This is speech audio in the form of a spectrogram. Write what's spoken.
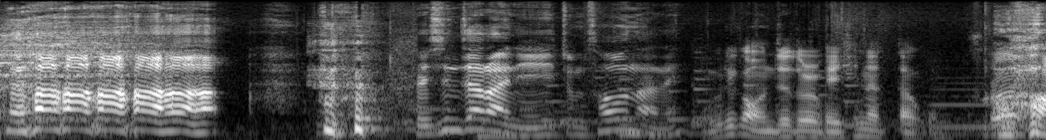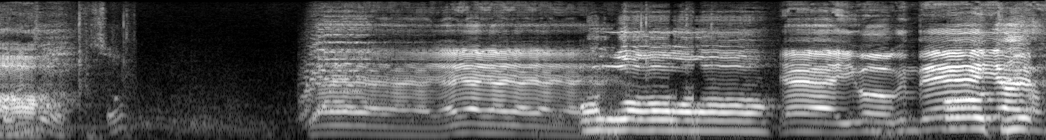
배신자라니 좀 서운하네. 우리가 언제 널 배신했다고. 그런 와. 적 없어? 야야야야야야야야야야야. 어. 야야 이거 근데 어, 야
